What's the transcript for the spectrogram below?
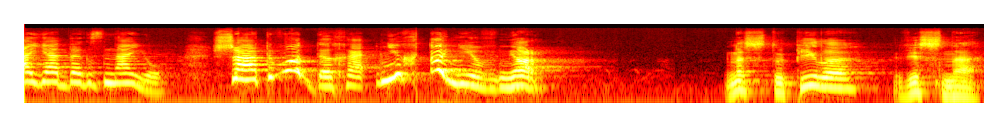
А я так знаю, что от отдыха никто не вмер. Наступила весна.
